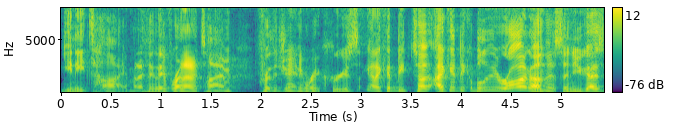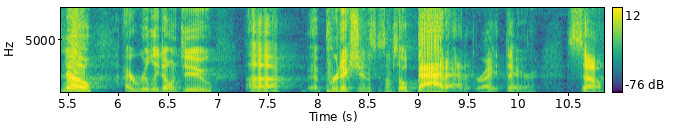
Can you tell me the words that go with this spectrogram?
you need time. And I think they've run out of time for the January cruise. Again, I could be t- I could be completely wrong on this, and you guys know I really don't do uh, predictions because I'm so bad at it right there. So.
